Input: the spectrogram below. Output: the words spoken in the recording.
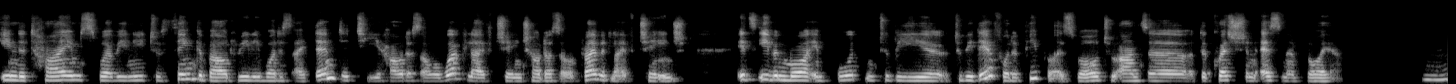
in the times where we need to think about really what is identity, how does our work life change, how does our private life change, it's even more important to be uh, to be there for the people as well to answer the question as an employer. Mm-hmm.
